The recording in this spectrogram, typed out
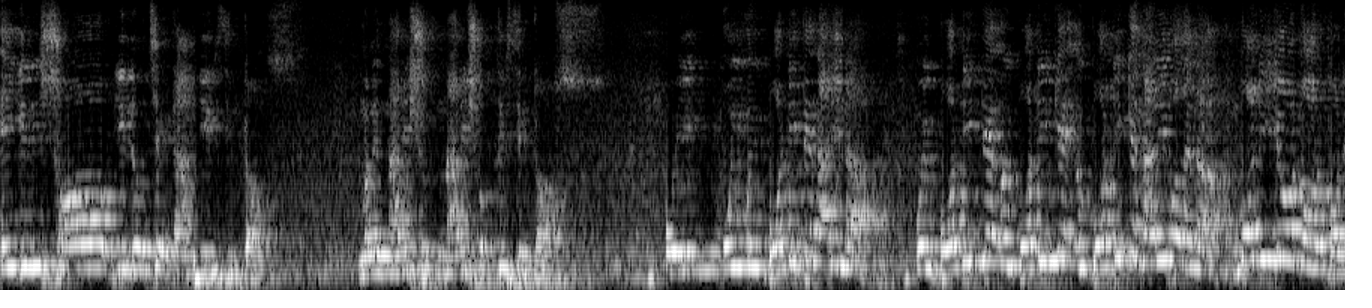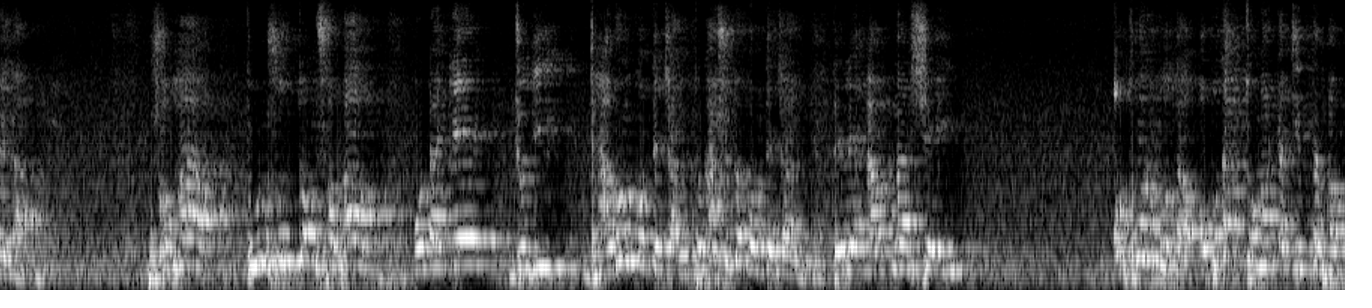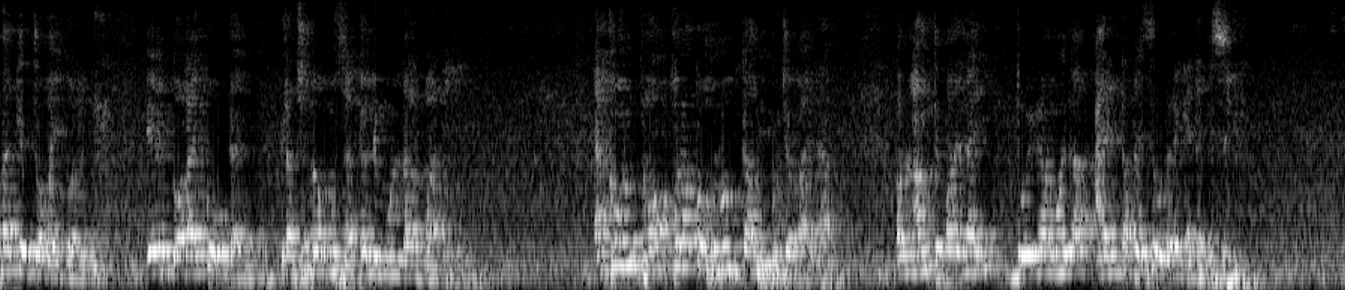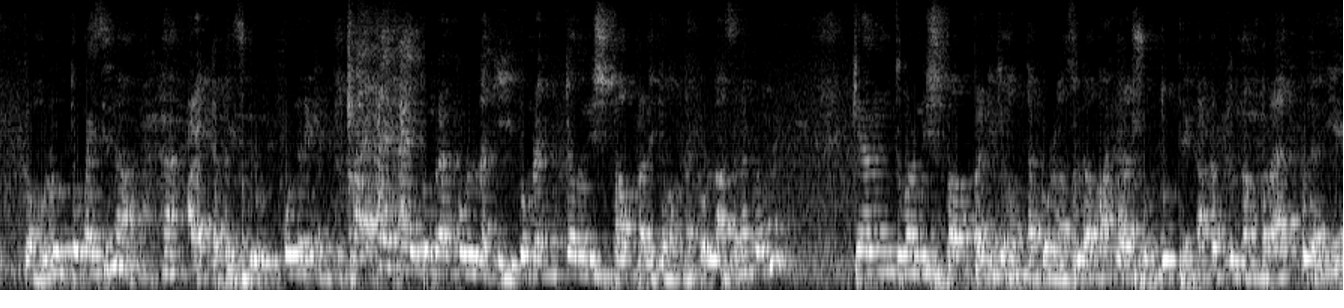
এইগুলি সবগুলি হচ্ছে গাভীর সিমটমস মানে নারী নারী শক্তির সিমটমস ওই ওই ওই বডিতে নারী না। ওই বডিতে ওই বডিকে বডিকে নারী বলে না। বডিকেও নর বলে না। স্বভাব পুরুষোত্তম স্বভাব। ওটাকে যদি ধারণ করতে চান, প্রকাশিত করতে চান, তাহলে আপনার সেই অথর্বতা, অপদার্থ মার্কা চিন্তা ভাবনাকে জবাই করেন। এর গলায় কোপ দেন। এটা ছিল মুসাকালি মোল্লার বাণী। এখন ভক্তরা তো হলুদ খুঁজে পায় না। কারণ আনতে পারে নাই, দইরা, ময়দা, আরেকটা পাইছে কেটে দিছে। হলুদ তো পাইছি না হ্যাঁ আরেকটা পাইছি ওটারে কেটে তোমরা করলা কি? তোমরা কেন নিষ্পাপ প্রাণীকে হত্যা করলা? আছে না করো না কেন তোমার নিষ্পাপ প্রাণীকে হত্যা করলা? সুরা বাকারা সত্তর থেকে আটাত্তর নম্বর আয়াত পড়ে নিয়ে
